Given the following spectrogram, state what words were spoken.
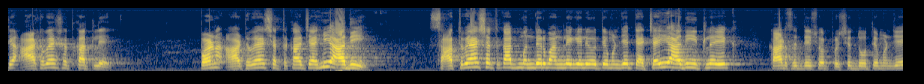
ते आठव्या शतकातले आहेत. पण आठव्या शतकाच्याही आधी सातव्या शतकात मंदिर बांधले गेले होते म्हणजे त्याच्याही आधी इथलं एक काडसिद्धेश्वर प्रसिद्ध होते म्हणजे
